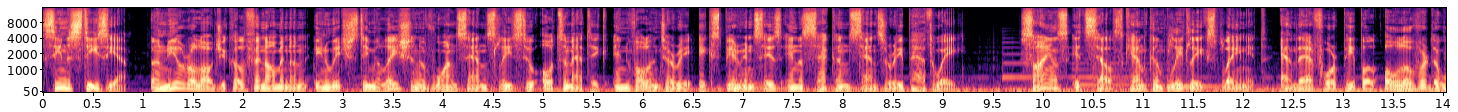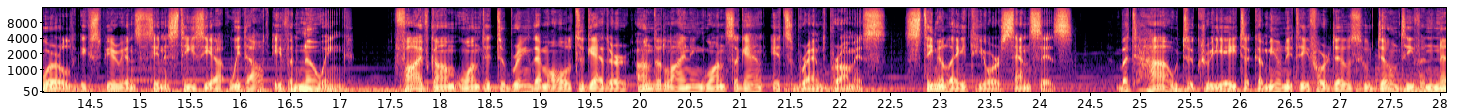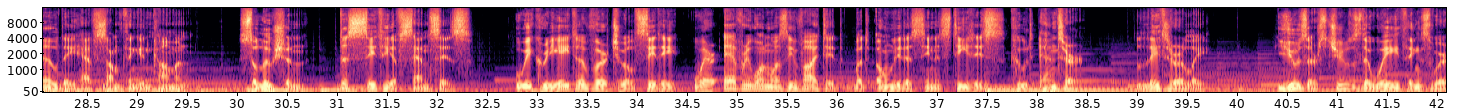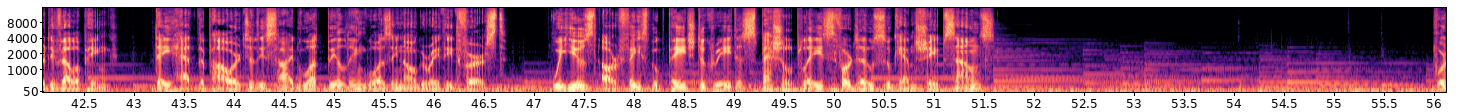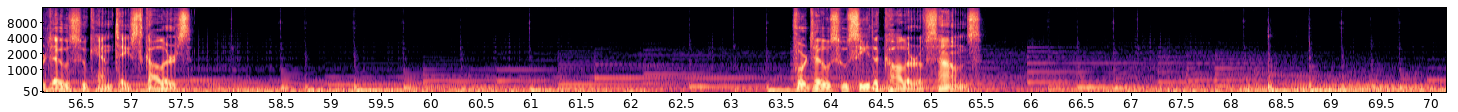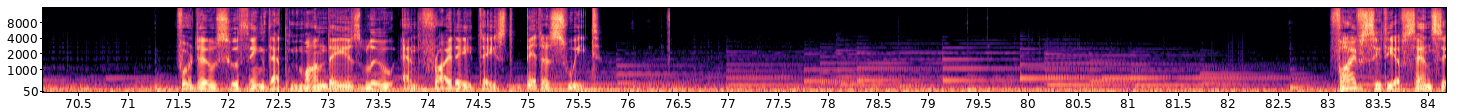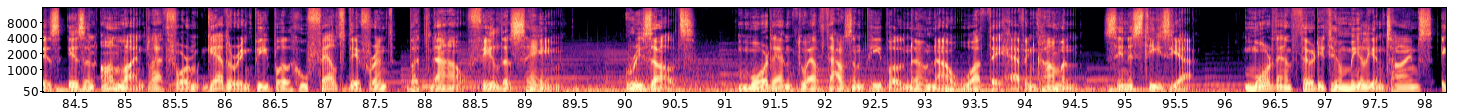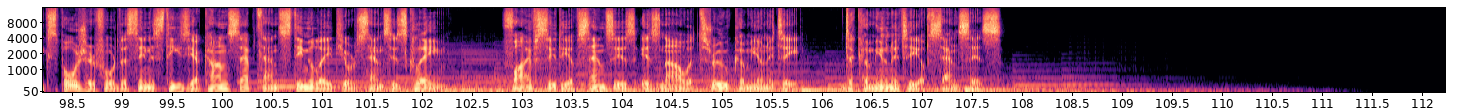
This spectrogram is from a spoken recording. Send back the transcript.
Synesthesia, a neurological phenomenon in which stimulation of one sense leads to automatic involuntary experiences in a second sensory pathway. Science itself can completely explain it, and therefore people all over the world experience synesthesia without even knowing. 5GUM wanted to bring them all together, underlining once again its brand promise stimulate your senses. But how to create a community for those who don't even know they have something in common? Solution The City of Senses. We create a virtual city where everyone was invited, but only the synesthetes could enter. Literally. Users choose the way things were developing. They had the power to decide what building was inaugurated first. We used our Facebook page to create a special place for those who can shape sounds, for those who can taste colors, for those who see the color of sounds. For those who think that Monday is blue and Friday tastes bittersweet. Five City of Senses is an online platform gathering people who felt different but now feel the same. Results more than 12,000 people know now what they have in common synesthesia. More than 32 million times exposure for the synesthesia concept and stimulate your senses claim. Five City of Senses is now a true community, the community of senses.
